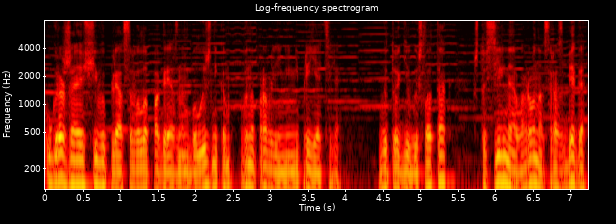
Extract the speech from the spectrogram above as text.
угрожающе выплясывала по грязным булыжникам в направлении неприятеля. В итоге вышло так, что сильная ворона с разбега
